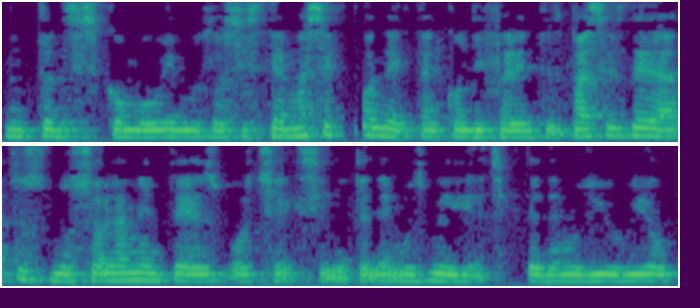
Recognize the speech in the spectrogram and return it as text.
Entonces, como vimos, los sistemas se conectan con diferentes bases de datos, no solamente es WordCheck, sino tenemos MediaCheck, tenemos UBO,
